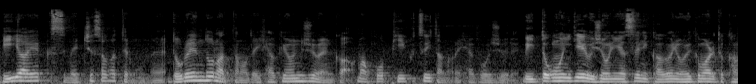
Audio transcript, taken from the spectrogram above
BIX めっちゃ下がってるもんね。ドル円どうなったので140円か。まあ、こうピークついたのね、150円。ビットコイン ETF 上にはすでに価格に織り込まれると考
